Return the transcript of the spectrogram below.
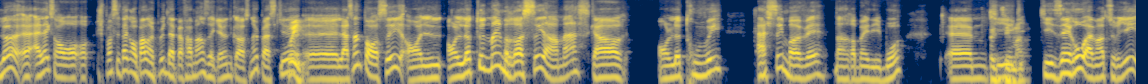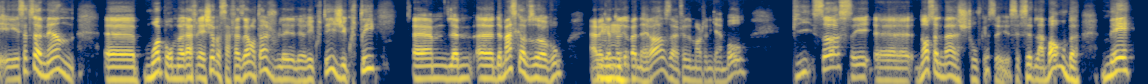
Là, euh, Alex, je pense que c'est temps qu'on parle un peu de la performance de Kevin Costner parce que euh, la semaine passée, on, on l'a tout de même rossé en masse car on l'a trouvé assez mauvais dans Robin des Bois. Euh, qui, est, zéro aventurier. Et cette semaine, euh, moi, pour me rafraîchir, parce que ça faisait longtemps que je voulais le réécouter, j'ai écouté euh, The Mask of Zorro avec mhm. Antonio Banderas, un film de Martin Campbell. Puis ça, c'est non seulement je trouve que c'est de la bombe, mais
